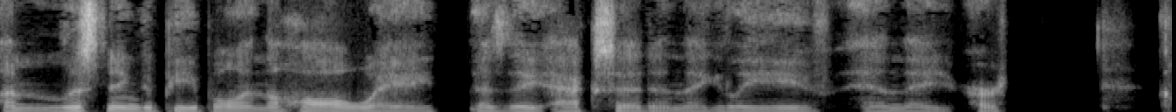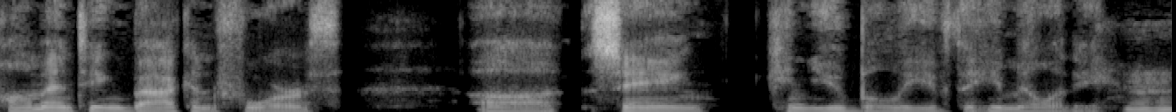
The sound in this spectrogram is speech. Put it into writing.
I'm listening to people in the hallway as they exit and they leave, and they are commenting back and forth, uh, saying, Can you believe the humility? hmm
